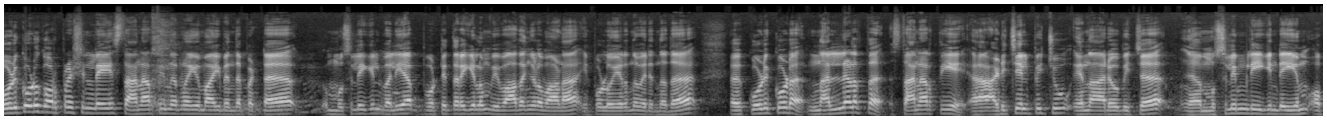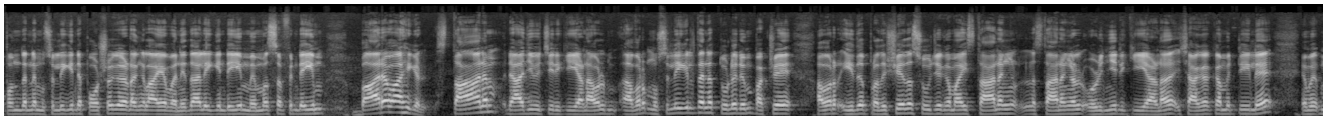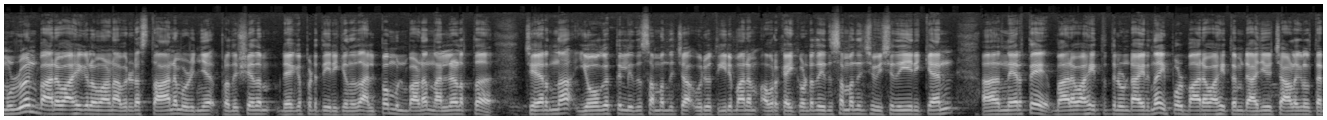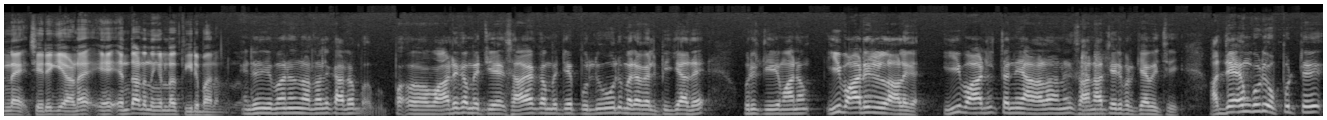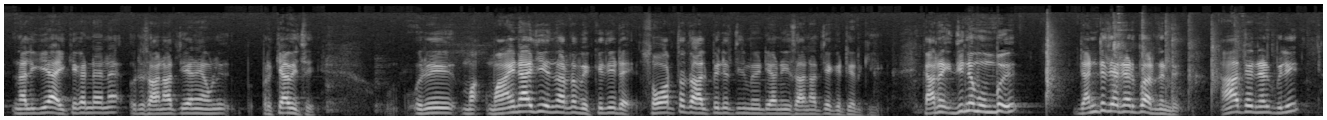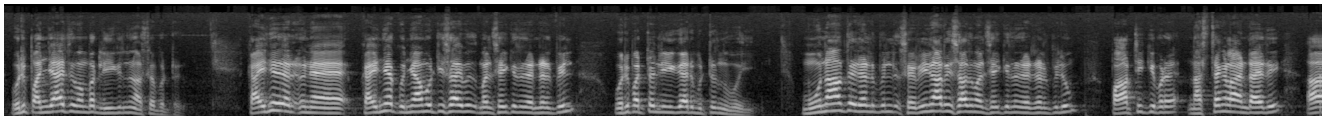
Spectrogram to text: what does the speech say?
കോഴിക്കോട് കോർപ്പറേഷനിലെ സ്ഥാനാർത്ഥി നിർണയവുമായി ബന്ധപ്പെട്ട് മുസ്ലിം ലീഗിൽ വലിയ പൊട്ടിത്തെറികളും വിവാദങ്ങളുമാണ് ഇപ്പോൾ ഉയർന്നു വരുന്നത്. കോഴിക്കോട് നല്ലളത്ത് സ്ഥാനാർത്ഥിയെ അടിച്ചേൽപ്പിച്ചു എന്നാരോപിച്ച് മുസ്ലിം ലീഗിന്റെയും ഒപ്പം തന്നെ മുസ്ലിം ലീഗിന്റെ പോഷകഘടകങ്ങളായ വനിതാ ലീഗിന്റെയും എം എസ് എഫിന്റെയും ഭാരവാഹികൾ സ്ഥാനം രാജിവെച്ചിരിക്കുകയാണ്. അവൾ അവർ മുസ്ലിം ലീഗിൽ തന്നെ തുടരും. പക്ഷേ അവർ ഇത് പ്രതിഷേധ സൂചകമായി സ്ഥാനങ്ങൾ സ്ഥാനങ്ങൾ ഒഴിഞ്ഞിരിക്കുകയാണ്. ശാഖാ കമ്മിറ്റിയിലെ മുഴുവൻ ഭാരവാഹികളുമാണ് അവരുടെ സ്ഥാനം ഒഴിഞ്ഞ് പ്രതിഷേധം രേഖപ്പെടുത്തിയിരിക്കുന്നത്. അല്പം മുൻപാണ് നല്ലണത്ത് ചേർന്ന യോഗത്തിൽ ഇത് സംബന്ധിച്ച ഒരു തീരുമാനം അവർ കൈക്കൊണ്ടത്. ഇത് സംബന്ധിച്ച് വിശദീകരിക്കാൻ നേരത്തെ ഭാരവാഹിത്വത്തിലുണ്ടായിരുന്ന ഇപ്പോൾ ഭാരവാഹിത്വം രാജിവെച്ച ആളുകൾ തന്നെ ചേരുകയാണ്. എന്താണ് നിങ്ങളുടെ തീരുമാനം? എന്റെ തീരുമാനം എന്ന് പറഞ്ഞാൽ കാരണം വാർഡ് കമ്മിറ്റിയെ സഹായ കമ്മിറ്റിയെ പുല്ലുപോലും വില കൽപ്പിക്കാതെ ഒരു തീരുമാനം ഈ വാർഡിലുള്ള ആളുകൾ ഈ വാർഡിൽ തന്നെ ആളാണ് സ്ഥാനാർത്ഥിയെ പ്രഖ്യാപിച്ചത്. അദ്ദേഹം കൂടി ഒപ്പിട്ട് നൽകിയ ഐക്യകണ്ഠേന ഒരു സ്ഥാനാർത്ഥിയെ നമ്മൾ പ്രഖ്യാപിച്ച് ഒരു മായനാജി എന്ന് പറഞ്ഞ വ്യക്തിയുടെ സ്വാർത്ഥ താല്പര്യത്തിന് വേണ്ടിയാണ് ഈ സ്ഥാനാർത്ഥിയെ കെട്ടിയിറക്കിയത്. കാരണം ഇതിന് മുമ്പ് രണ്ട് തിരഞ്ഞെടുപ്പ് നടന്നിട്ടുണ്ട്. ആ തിരഞ്ഞെടുപ്പിൽ ഒരു പഞ്ചായത്ത് മെമ്പർ ലീഗിൽ നിന്ന് നഷ്ടപ്പെട്ടു. കഴിഞ്ഞ പിന്നെ കഴിഞ്ഞ കുഞ്ഞാമുട്ടി സാഹിബ് മത്സരിക്കുന്ന തിരഞ്ഞെടുപ്പിൽ ഒരു പറ്റം ലീഗുകാർ വിട്ടുനിന്ന് പോയി. മൂന്നാമത്തെ തിരഞ്ഞെടുപ്പിൽ സെറീന റിസാദ് മത്സരിക്കുന്ന തിരഞ്ഞെടുപ്പിലും പാർട്ടിക്ക് ഇവിടെ നഷ്ടങ്ങളാണ് ഉണ്ടായത്. ആ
